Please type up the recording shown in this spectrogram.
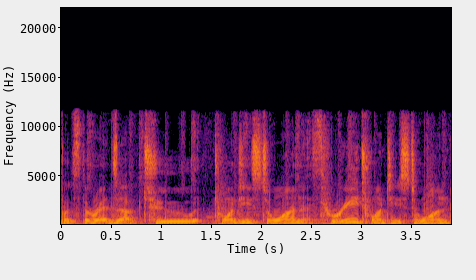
Puts the Reds up two 20s to one, three 20s to one.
